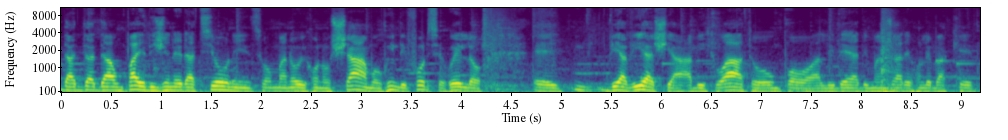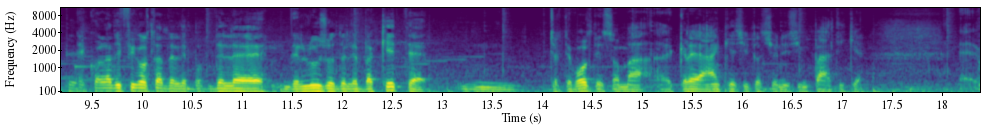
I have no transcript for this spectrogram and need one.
da, da, da, un paio di generazioni insomma, noi conosciamo, quindi forse quello eh, via via ci ha abituato un po' all'idea di mangiare con le bacchette. E con la difficoltà delle, delle, dell'uso delle bacchette... Certe volte insomma, eh, crea anche situazioni simpatiche eh,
